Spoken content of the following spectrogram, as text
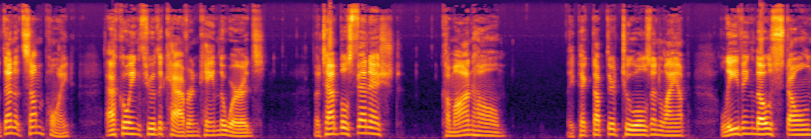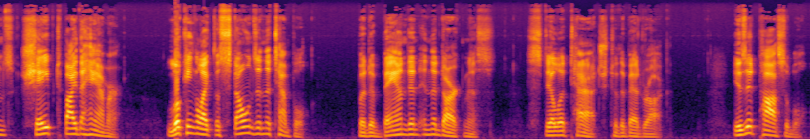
But then at some point, echoing through the cavern, came the words, The temple's finished. Come on home. They picked up their tools and lamp, leaving those stones shaped by the hammer, looking like the stones in the temple, but abandoned in the darkness, still attached to the bedrock. Is it possible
